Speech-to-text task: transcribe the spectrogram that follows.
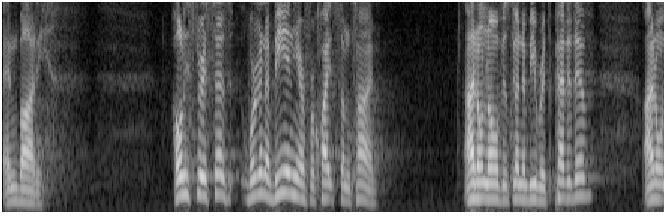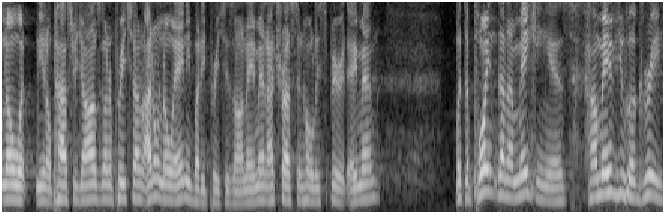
and body. Holy Spirit says we're going to be in here for quite some time. I don't know if it's going to be repetitive. I don't know what, you know, Pastor John's going to preach on. I don't know what anybody preaches on. Amen. I trust in Holy Spirit. Amen. But the point that I'm making is how many of you agree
